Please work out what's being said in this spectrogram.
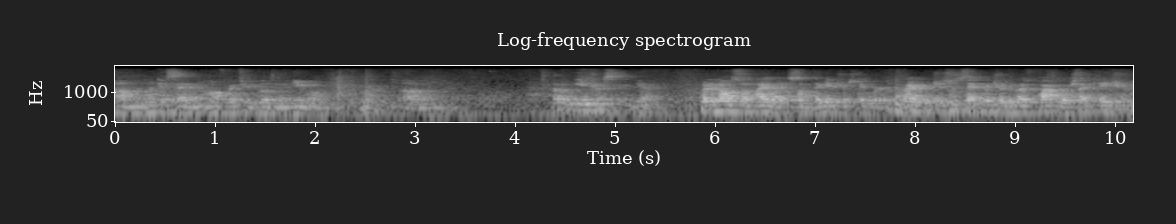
Um, like I said, I'm halfway through building a new one. Um, that would be interesting, yeah. But it also highlights something interesting, right, which is you said, which are the most popular citations.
